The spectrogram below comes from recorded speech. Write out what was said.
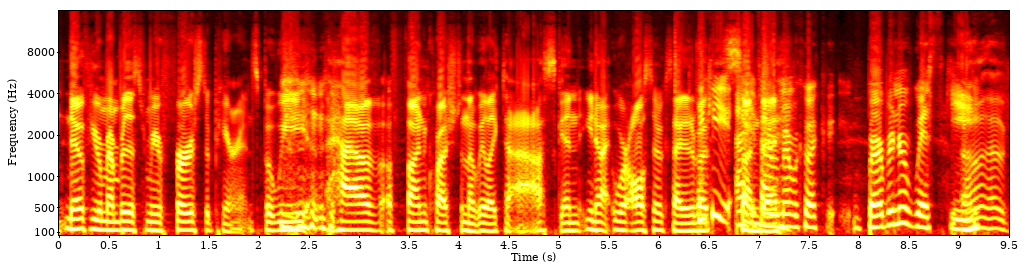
rem- know if you remember this from your first appearance, but we have a fun question that we like to ask, and you know we're also excited about think he, I- if I remember correctly, bourbon or whiskey. oh, that's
